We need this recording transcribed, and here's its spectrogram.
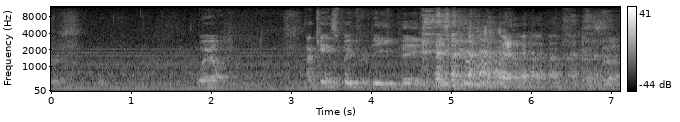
sure. Well, I can't speak for DEP. Uh,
